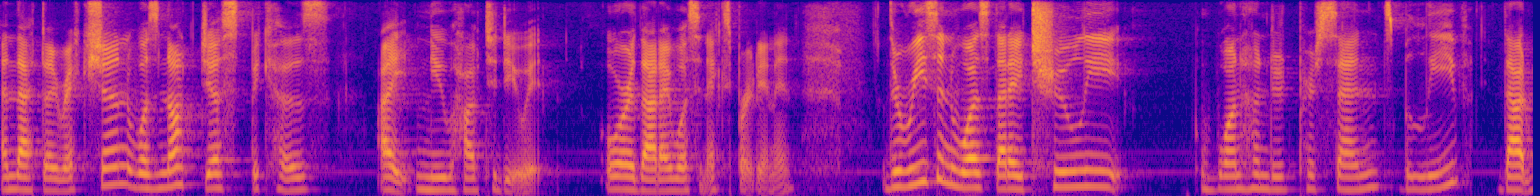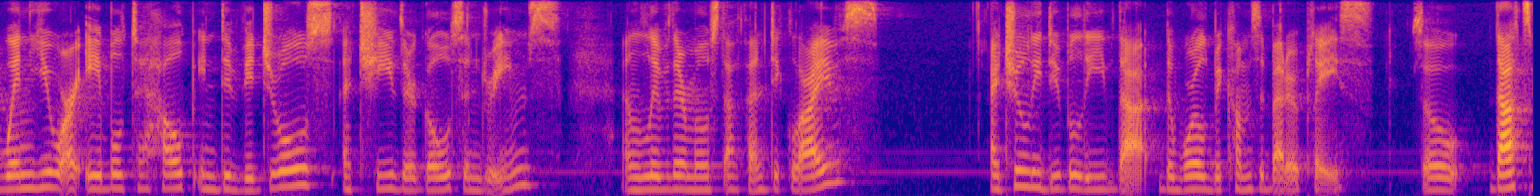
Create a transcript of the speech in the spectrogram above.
and that direction was not just because I knew how to do it or that I was an expert in it. The reason was that I truly 100% believe that when you are able to help individuals achieve their goals and dreams and live their most authentic lives, I truly do believe that the world becomes a better place. So that's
